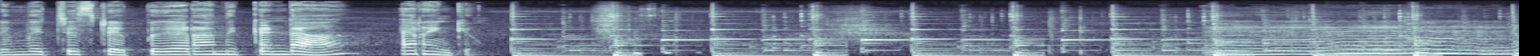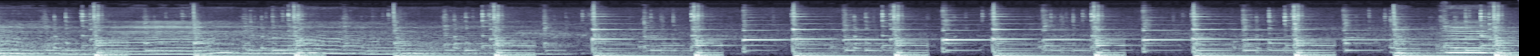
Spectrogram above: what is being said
കാലും വെച്ച് സ്റ്റെപ്പ് കയറാൻ നിൽക്കണ്ട ഇറങ്ങിക്കും. thank you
